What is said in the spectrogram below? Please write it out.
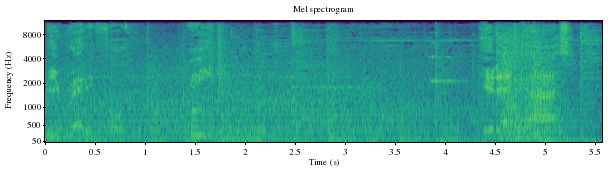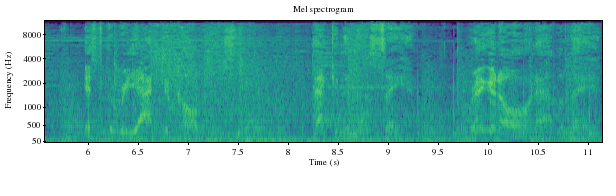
Be ready for it. Right. Hear that, guys? It's the reactor calling us. Beckoning us saying, bring it on, Avalanche.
